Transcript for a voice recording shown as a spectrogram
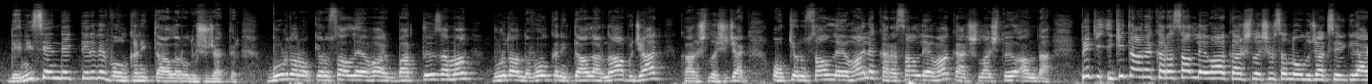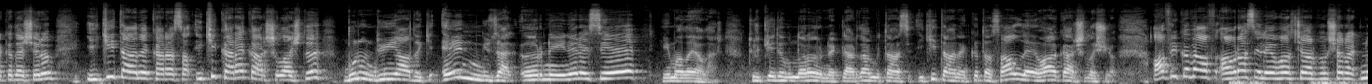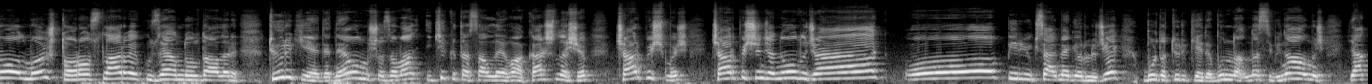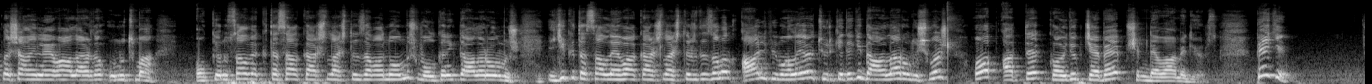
deniz hendekleri ve volkanik dağlar oluşacaktır. Buradan okyanusal levha battığı zaman buradan da volkanik dağlar ne yapacak? Karşılaşacak. Okyanusal levha ile karasal levha karşılaştığı anda. Peki iki tane karasal levha karşılaşırsa ne olacak sevgili arkadaşlarım? İki tane karasal, iki kara karşılaştı. Bunun dünyadaki en güzel örneği neresi? Himalayalar. Türkiye'de bunlara örneklerden bir tanesi. İki tane kıtasal levha karşılaşıyor. Afrika ve Avrasya levhası çarpışarak ne olmuş? Toroslar ve Kuzey Anadolu dağları. Türkiye'de ne olmuş o zaman? İki kıtasal levha karşılaşıp çarpışmış. Çarpışınca ne olacak? Hop bir yükselme görülecek. Burada Türkiye'de bundan nasibini almış. Yaklaşan levhalarda unutma. Okyanusal ve kıtasal karşılaştığı zaman ne olmuş? Volkanik dağlar olmuş. İki kıtasal levha karşılaştırdığı zaman Alp, Himalaya ve Türkiye'deki dağlar oluşmuş. Hop attık koyduk cebe. Şimdi devam ediyoruz. Peki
